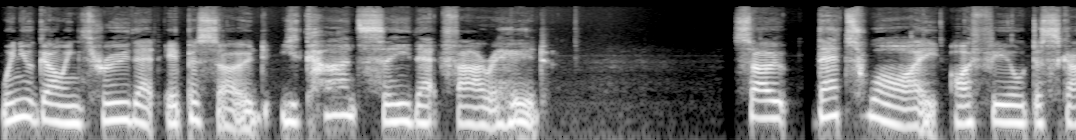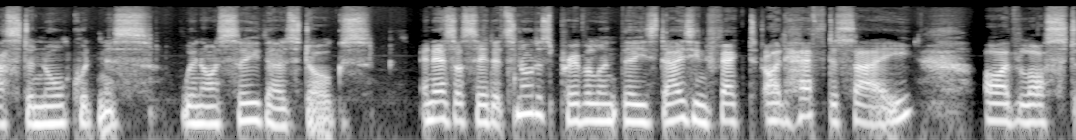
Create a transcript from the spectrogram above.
when you're going through that episode, you can't see that far ahead. So that's why I feel disgust and awkwardness when I see those dogs. And as I said, it's not as prevalent these days. In fact, I'd have to say I've lost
